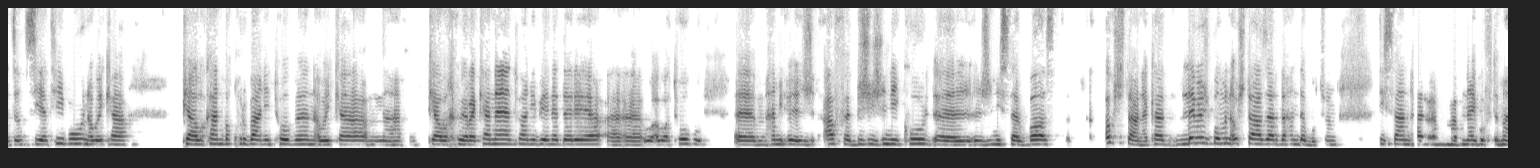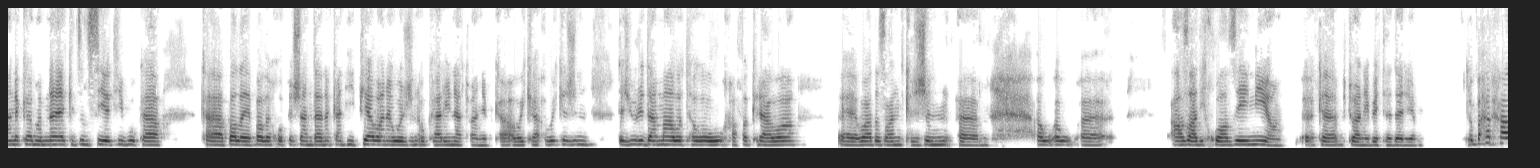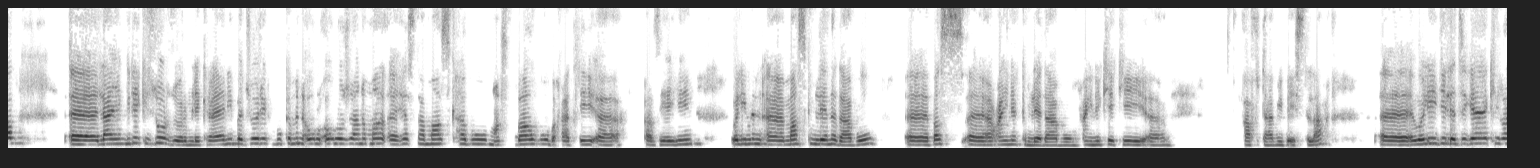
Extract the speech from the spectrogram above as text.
جنسیەتی بوون ئەوەی کە پیاوەکان بە قوربانی تۆ بن ئەوەی کە پیاوە خوێڕەکە ناتوانانی بێنە دەرێ ئەوە تۆ بوو. ئافە بژی ژنی کورد ژنی سەرباست ئەو شتانە کە لەوێش بۆ من ئەو شتا ئازار دەهندە بوو. چون دیسان مەبنای گفتمانەکە مەبنایەکی جنسیەتی بوو کە کە بەڵێ بەڵێ خۆ پێشاندانەکان هی پیاوانەوە ژن ئەو کاری ناتوانێت بکە ئەوەی کە ئەوەی کە ژن دەژووری داماوەتەوە و خەفە کراوە. وا دەزان کە ژن ئەو ئەو ئازادی خوازەی نییە کە بتوانێت بێتە دەرێم. بە هەر حاڵ لایەنگرێکی زۆر زۆرم لێکرایانی بە جۆرێک بوو کە من ئەو ئەو ڕۆژانە هێستا ماسک هەبوو ماستباو بوو بە خااتری قازیهین وەلی من ماسکم لێ نەدا بوو بەس عینەکەم لێدا بوو عینەکێکی ئافتابی بەیستلا وەلی دی لە جگایەکی ڕ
